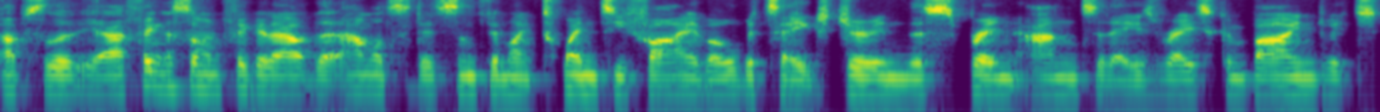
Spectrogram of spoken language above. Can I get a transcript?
Absolutely. I think someone figured out that Hamilton did something like 25 overtakes during the sprint and today's race combined, which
